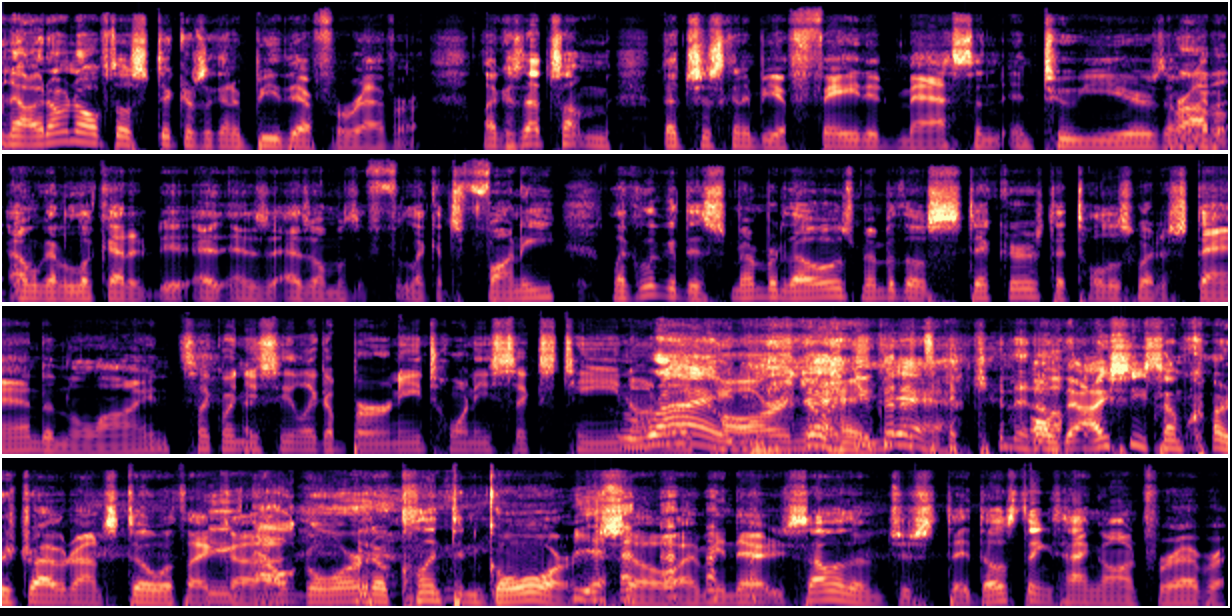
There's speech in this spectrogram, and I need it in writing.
Now I don't know if those stickers are going to be there forever. Like, is that something that's just going to be a faded mess in, in two years? And we're gonna- Probably. and we're going to look at it as, as almost like it's funny. Like, look at this. Remember those? Remember those stickers that told us where to stand in the line? It's like when you see like a Bernie 2016 on right. a car, and you're like, you could Yeah. taken it Oh, off. I see some cars driving around still with like uh, Al Gore. you know, Clinton Gore. Yeah. So I mean, there some of them just they, those things hang on forever.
